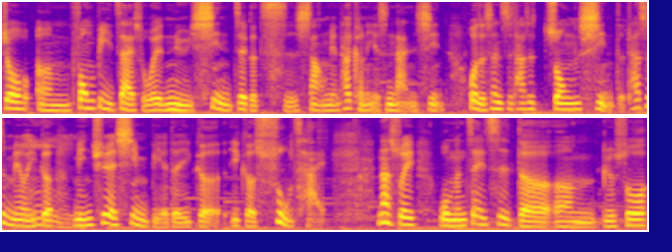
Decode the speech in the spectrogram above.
就嗯，封闭在所谓女性这个词上面，它可能也是男性，或者甚至它是中性的，它是没有一个明确性别的一个一个素材。那所以我们这次的嗯，比如说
